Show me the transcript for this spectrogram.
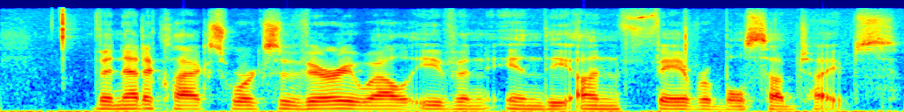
venetoclax works very well even in the unfavorable subtypes.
